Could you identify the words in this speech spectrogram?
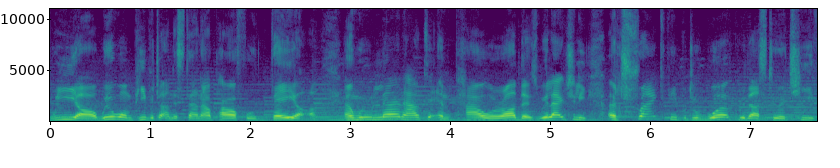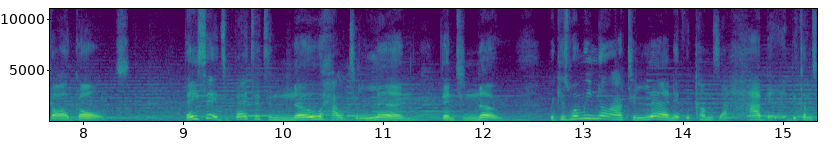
we are, we want people to understand how powerful they are, and we'll learn how to empower others. We'll actually attract people to work with us to achieve our goals. They say it's better to know how to learn than to know. Because when we know how to learn, it becomes a habit, it becomes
